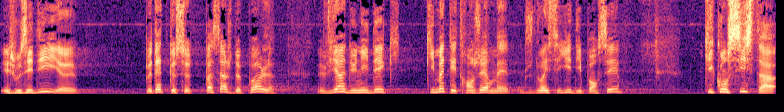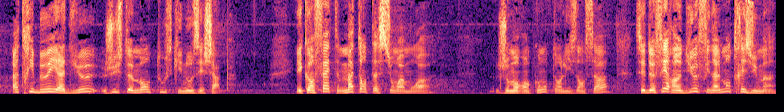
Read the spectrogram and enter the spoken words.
Et je vous ai dit, Peut-être que ce passage de Paul vient d'une idée qui, m'est étrangère, mais je dois essayer d'y penser, qui consiste à attribuer à Dieu justement tout ce qui nous échappe. Et qu'en fait, ma tentation à moi, je m'en rends compte en lisant ça, c'est de faire un Dieu finalement très humain.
